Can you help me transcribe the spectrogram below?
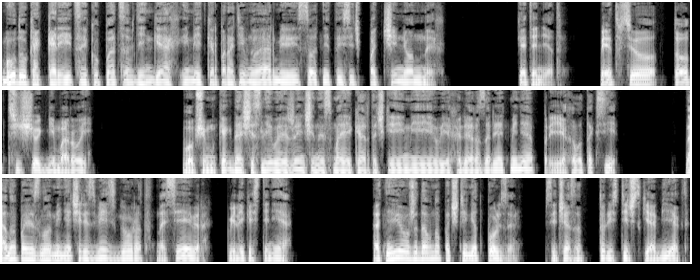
Буду, как корейцы, купаться в деньгах, иметь корпоративную армию и сотни тысяч подчиненных. Хотя нет, это все тот еще геморрой. В общем, когда счастливые женщины с моей карточки Эмии уехали разорять меня, приехало такси. Оно повезло меня через весь город, на север, к Великой Стене. От нее уже давно почти нет пользы. Сейчас это туристический объект,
